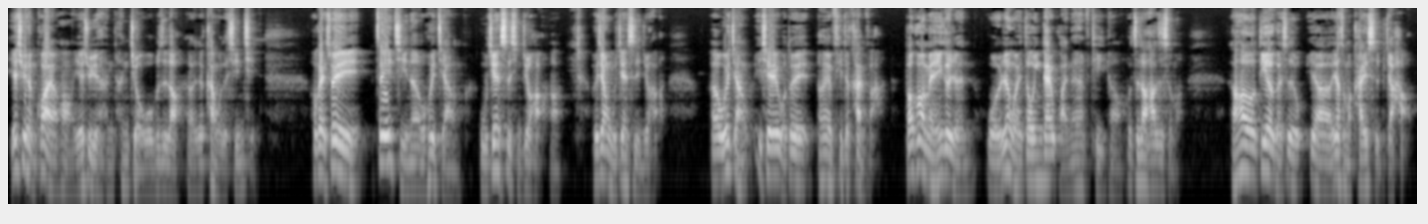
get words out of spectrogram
也许很快哈，也许很很久，我不知道，呃，就看我的心情。OK，所以这一集呢，我会讲五件事情就好啊，我会讲五件事情就好。呃，我会讲一些我对 NFT 的看法，包括每一个人，我认为都应该玩 NFT 啊，我知道它是什么。然后第二个是要要怎么开始比较好。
